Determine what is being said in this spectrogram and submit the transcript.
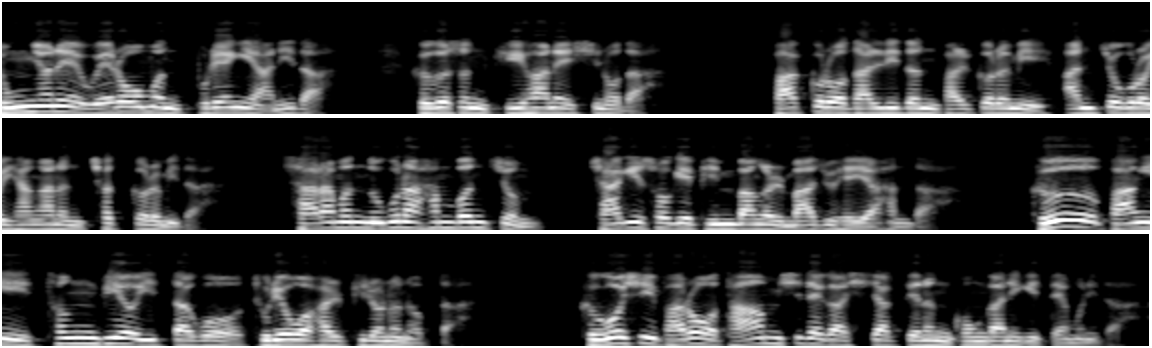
중년의 외로움은 불행이 아니다. 그것은 귀환의 신호다. 밖으로 달리던 발걸음이 안쪽으로 향하는 첫걸음이다. 사람은 누구나 한 번쯤 자기 속의 빈 방을 마주해야 한다. 그 방이 텅 비어 있다고 두려워할 필요는 없다. 그곳이 바로 다음 시대가 시작되는 공간이기 때문이다.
